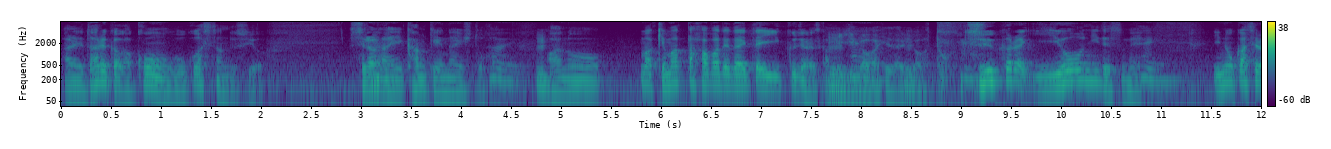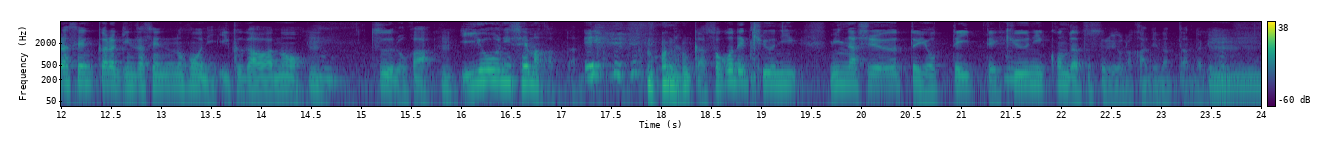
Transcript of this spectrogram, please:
あれ誰かがコーンを動かしたんですよ。知らない、関係ない人が、あのまあ決まった幅で大体行くじゃないですか、うん。右側、はい。左側、途中から異様にですね、はい。井の頭線から銀座線の方に行く側の、うん。通路がうん。異様に狭かった、もうなんかそこで急にみんなシューって寄っていって急に混雑するような感じになったんだけど、うん。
